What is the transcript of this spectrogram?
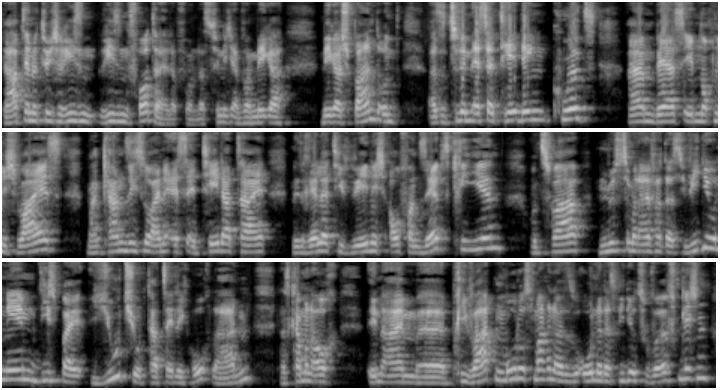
da habt ihr natürlich einen riesen, riesen Vorteil davon. Das finde ich einfach mega, mega spannend. Und also zu dem SRT-Ding kurz, ähm, wer es eben noch nicht weiß, man kann sich so eine SRT-Datei mit relativ wenig Aufwand selbst kreieren. Und zwar müsste man einfach das Video nehmen, dies bei YouTube tatsächlich hochladen. Das kann man auch in einem äh, privaten Modus machen, also ohne das Video zu veröffentlichen.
